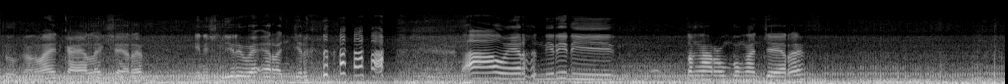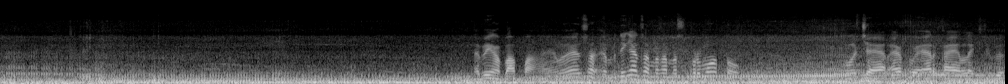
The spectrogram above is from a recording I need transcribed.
Tuh, yang lain KLX, CRF. Ini sendiri WR anjir. ah, WR sendiri di tengah rombongan CRF. Tapi nggak apa-apa. Yang, penting- penting kan sama-sama supermoto. Mau CRF, WR, KLX juga.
